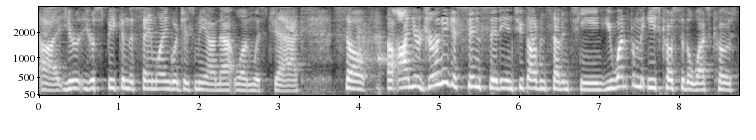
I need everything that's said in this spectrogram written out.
uh, you're you're speaking the same language as me on that one with Jack. So uh, on your journey to Sin City in 2017, you went from the East Coast to the West Coast.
